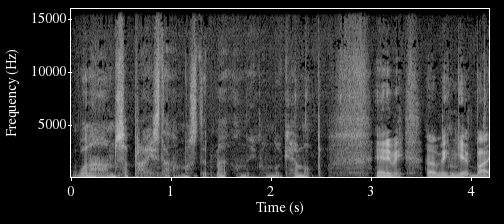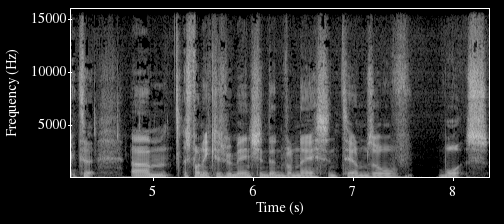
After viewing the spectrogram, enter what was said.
One I'm surprised at, I must admit. I'll need to look him up. Anyway, uh, we can get back to it. Um, it's funny because we mentioned Inverness in terms of what's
